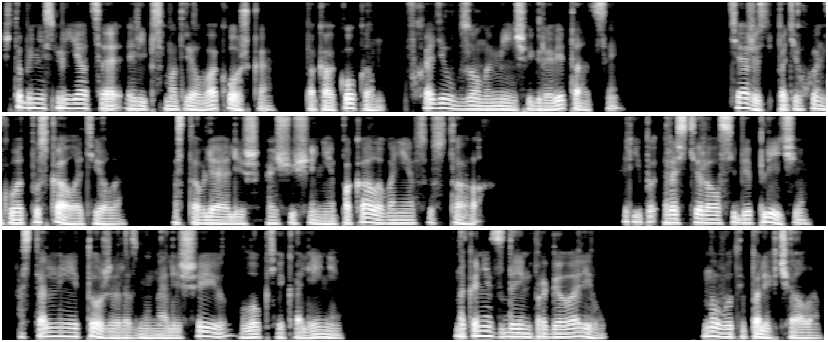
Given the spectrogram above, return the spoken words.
Чтобы не смеяться, Рип смотрел в окошко, пока кокон входил в зону меньшей гравитации. Тяжесть потихоньку отпускала тело, оставляя лишь ощущение покалывания в суставах. Рип растирал себе плечи, Остальные тоже разминали шею, локти, колени. Наконец Дэйн проговорил. Ну вот и полегчало.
